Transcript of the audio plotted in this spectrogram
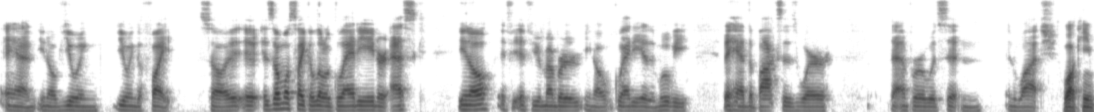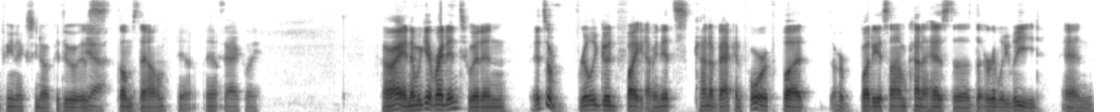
and you know viewing viewing the fight. So it, it's almost like a little gladiator esque, you know. If if you remember, you know, Gladiator the movie, they had the boxes where the emperor would sit and and watch. Joaquin Phoenix, you know, could do his Yeah. thumbs down. Yeah, yeah. Exactly. All right, and then we get right into it, and it's a really good fight. I mean, it's kind of back and forth, but our buddy Assam kind of has the the early lead, and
